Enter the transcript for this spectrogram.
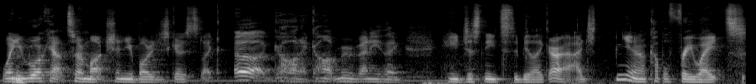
when Hmm. you work out so much and your body just goes like, oh god, I can't move anything. He just needs to be like, all right, I just you know a couple free weights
